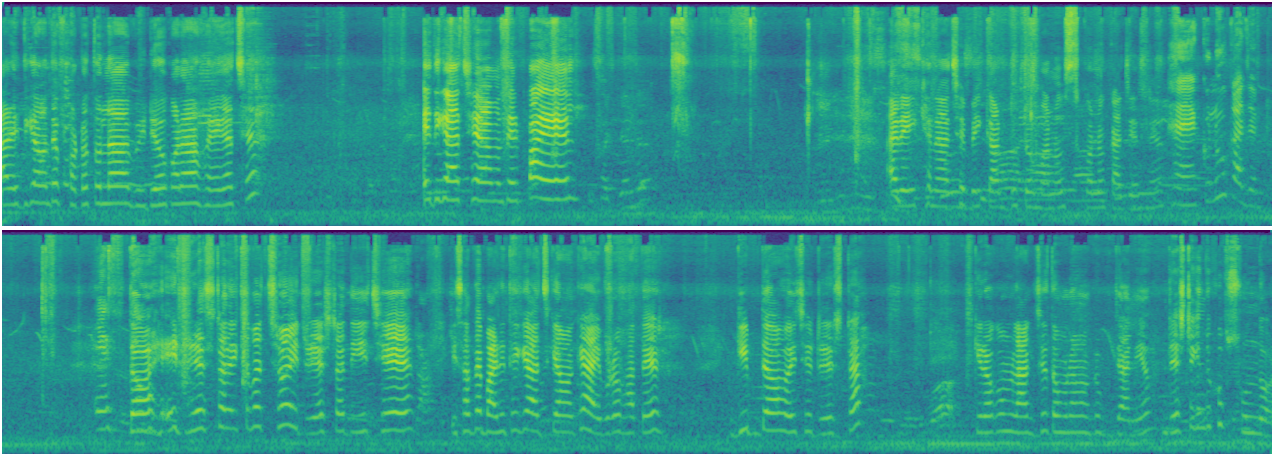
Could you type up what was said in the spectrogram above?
আর এদিকে আমাদের ফটো তোলা ভিডিও করা হয়ে গেছে। এদিকে আছে আমাদের পায়েল। আর এইখানে আছে বেকার দুটো মানুষ কোনো কাজের নেই। হ্যাঁ কোনো কাজে নেই। তো এই ড্রেসটা দেখতে পাচ্ছ? এই ড্রেসটা দিয়েছে ইসাতে বাড়ি থেকে আজকে আমাকে আইব্রো ভাতের গিফট দেওয়া হয়েছে ড্রেসটা। কীরকম লাগছে তোমরা আমাকে জানিও। ড্রেসটা কিন্তু খুব সুন্দর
